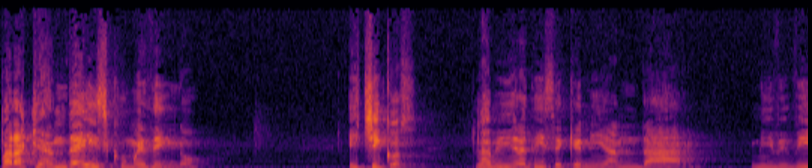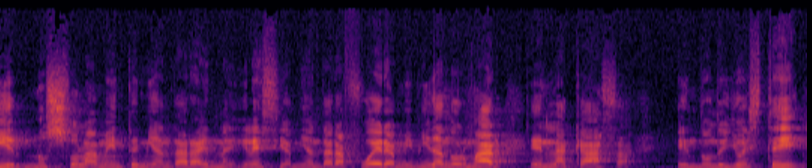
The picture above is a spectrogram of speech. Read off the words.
Para que andéis como es digno. Y chicos, la Biblia dice que mi andar, mi vivir, no solamente mi andar en la iglesia, mi andar afuera, mi vida normal, en la casa, en donde yo esté,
